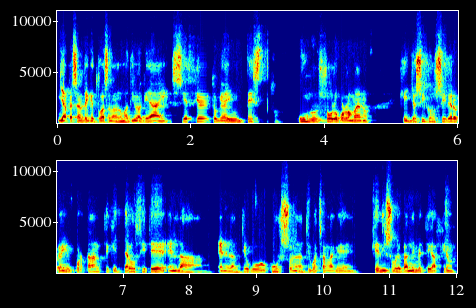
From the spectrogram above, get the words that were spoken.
y a pesar de que toda esa normativa que hay, sí es cierto que hay un texto, uno solo por lo menos, que yo sí considero que es importante, que ya lo cité en, la, en el antiguo curso, en la antigua charla que, que, di sobre plan de investigación,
